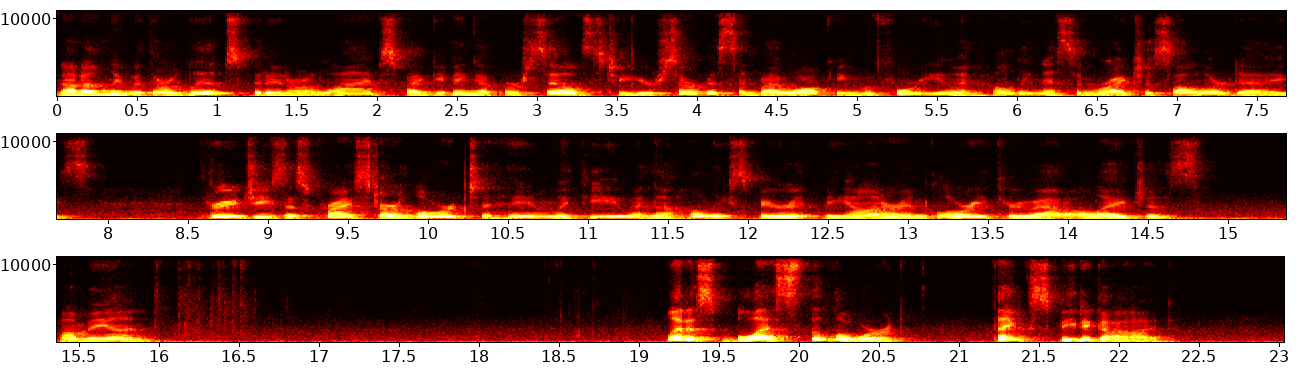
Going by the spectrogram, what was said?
not only with our lips, but in our lives, by giving up ourselves to your service and by walking before you in holiness and righteous all our days through Jesus Christ our Lord, to whom with you and the Holy Spirit be honor and glory throughout all ages. Amen. Let us bless the Lord. Thanks be to God.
